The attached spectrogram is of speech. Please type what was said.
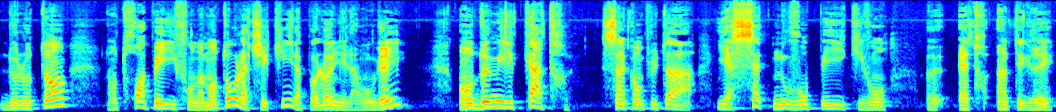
l'OTAN dans trois pays fondamentaux, la Tchéquie, la Pologne et la Hongrie. En 2004, cinq ans plus tard, il y a sept nouveaux pays qui vont euh, être intégrés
